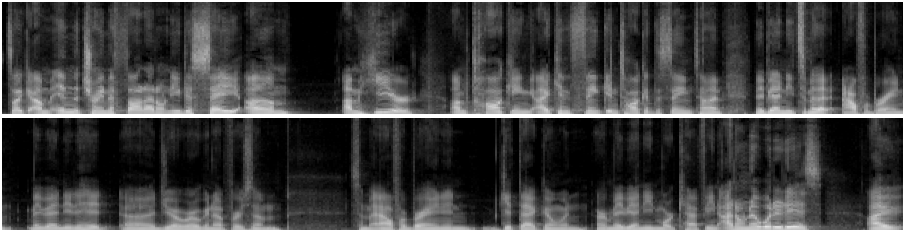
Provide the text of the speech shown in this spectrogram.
It's like I'm in the train of thought. I don't need to say um. I'm here. I'm talking. I can think and talk at the same time. Maybe I need some of that alpha brain. Maybe I need to hit uh, Joe Rogan up for some some alpha brain and get that going. Or maybe I need more caffeine. I don't know what it is. I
